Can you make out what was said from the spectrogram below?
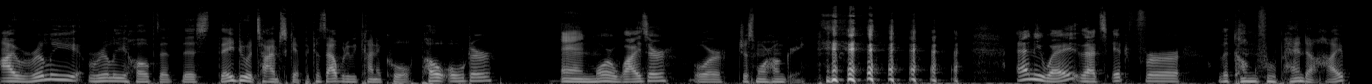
I really really hope that this they do a time skip because that would be kind of cool. Po older and more wiser or just more hungry. anyway, that's it for the Kung Fu Panda hype.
